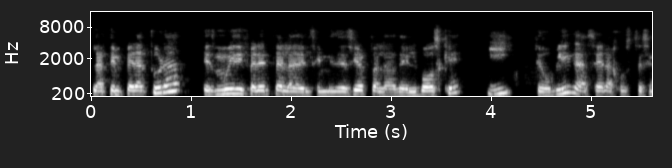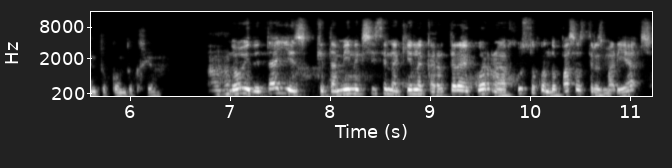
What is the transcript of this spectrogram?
la temperatura es muy diferente a la del semidesierto, a la del bosque, y te obliga a hacer ajustes en tu conducción. No, y detalles que también existen aquí en la carretera de Cuerna. Justo cuando pasas Tres Marías,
